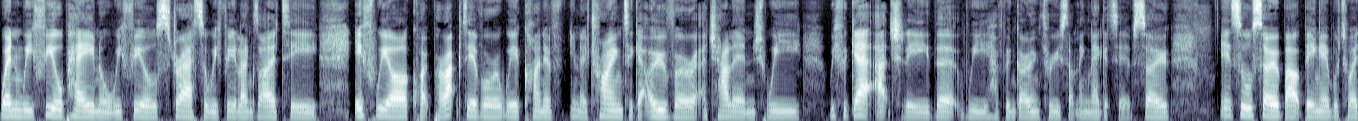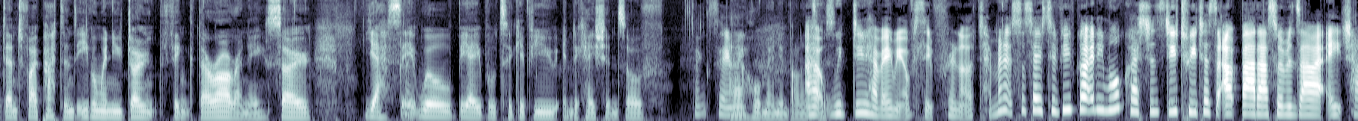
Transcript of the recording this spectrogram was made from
when we feel pain or we feel stress or we feel anxiety, if we are quite proactive or we're kind of you know trying to get over a challenge, we we forget actually that we have been going through something negative. So it's also about being able to identify patterns even when you don't think there are any. So yes, it will be able to give you indications of Thanks, uh, Amy. hormone Uh, imbalances. we do have Amy obviously for another 10 minutes or so. So if you've got any more questions, do tweet us at Badass Women's Hour, HR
